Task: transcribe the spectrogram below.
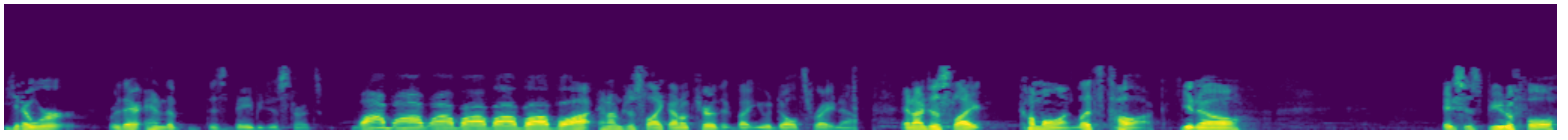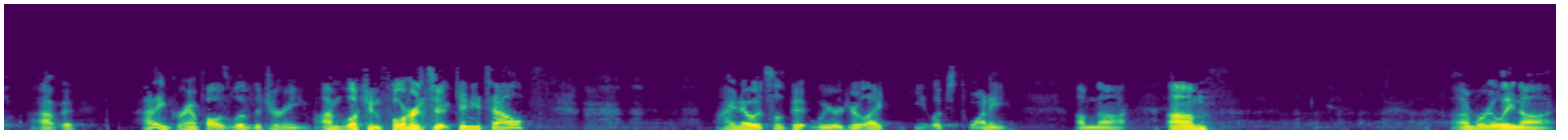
you know, we're, we're there and the, this baby just starts wah, wah, wah, wah, wah, wah, wah. And I'm just like, I don't care about you adults right now. And I'm just like, come on, let's talk, you know? It's just beautiful. I, I think Grandpa has lived the dream. I'm looking forward to it. Can you tell? I know it's a bit weird. You're like, he looks 20. I'm not. Um, I'm really not.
